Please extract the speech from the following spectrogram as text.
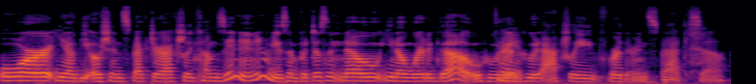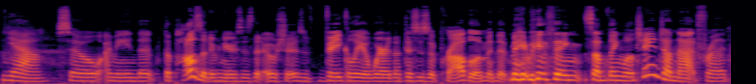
or you know the OSHA inspector actually comes in and interviews them, but doesn't know you know where to go, who to who to actually further inspect. So yeah, so I mean the the positive news is that OSHA is vaguely aware that this is a problem and that maybe thing something will change on that front,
